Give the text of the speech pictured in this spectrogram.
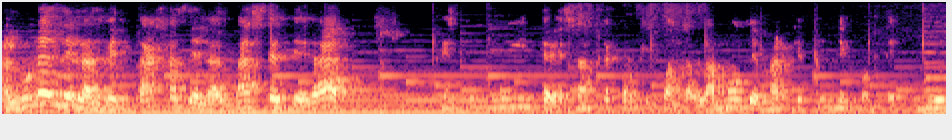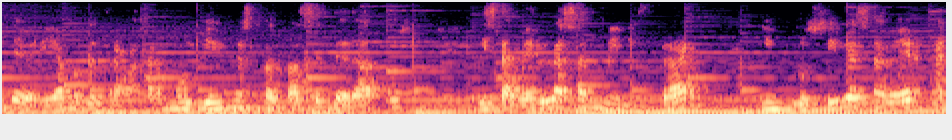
algunas de las ventajas de las bases de datos. Esto es muy interesante porque cuando hablamos de marketing de contenidos deberíamos de trabajar muy bien nuestras bases de datos y saberlas administrar, inclusive saber a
